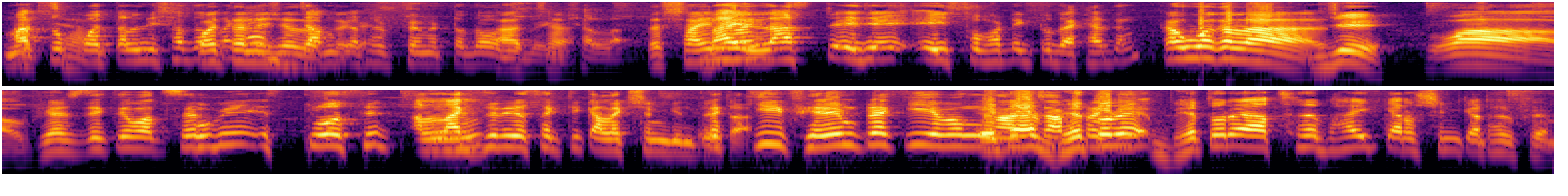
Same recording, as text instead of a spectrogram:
মাত্র আচ্ছা। পঁয়তাল্লিশ হাজার 45,000 টাকা। জামকাঠের ফ্রেমেরটা দেওয়া যাবে আচ্ছা। ভাই লাস্ট এই যে এই সোফাটা একটু দেখা দেন। কাউয়া কালার জি। ওয়াও ভিউয়ার্স দেখতে পাচ্ছেন? খুবই এক্সক্লুসিভ আর লাক্সারিয়াস একটি কালেকশন কিন্তু এটা কি ফ্রেমটা কি এবং এটার ভেতরে ভেতরে আছে ভাই কেরোসিন কাঠের ফ্রেম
